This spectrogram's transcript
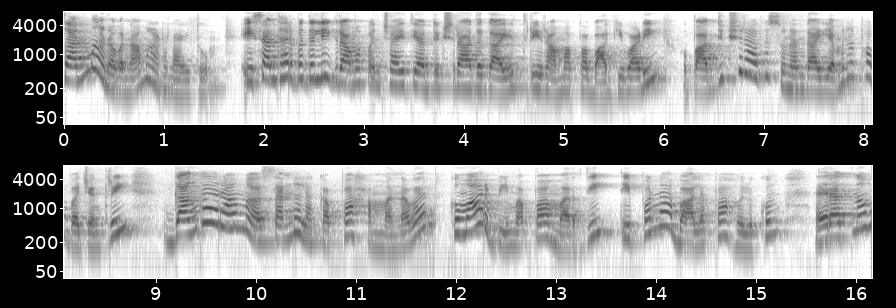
ಸನ್ಮಾನವನ್ನ ಮಾಡಲಾಯಿತು. ಈ ಸಂದರ್ಭದಲ್ಲಿ ಗ್ರಾಮ ಪಂಚಾಯಿತಿ ಅಧ್ಯಕ್ಷರಾದ ಗಾಯತ್ರಿ ರಾಮಪ್ಪ ಬಾಗಿವಾಡಿ, ಉಪಾಧ್ಯಕ್ಷರಾದ ಸುನಂದ ಯಮನಪ್ಪ ಭಜಂತ್ರಿ ಗಂಗಾರಾಮ್ ಸನ್ನಲಕಪ್ಪ ಹಮ್ಮನವರ್ ಕುಮಾರ್ ಭೀಮಪ್ಪ ಮರ್ದಿ ತಿಪ್ಪಣ್ಣ ಬಾಲಪ್ಪ ಹುಲುಕುನ್ ರತ್ನವ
